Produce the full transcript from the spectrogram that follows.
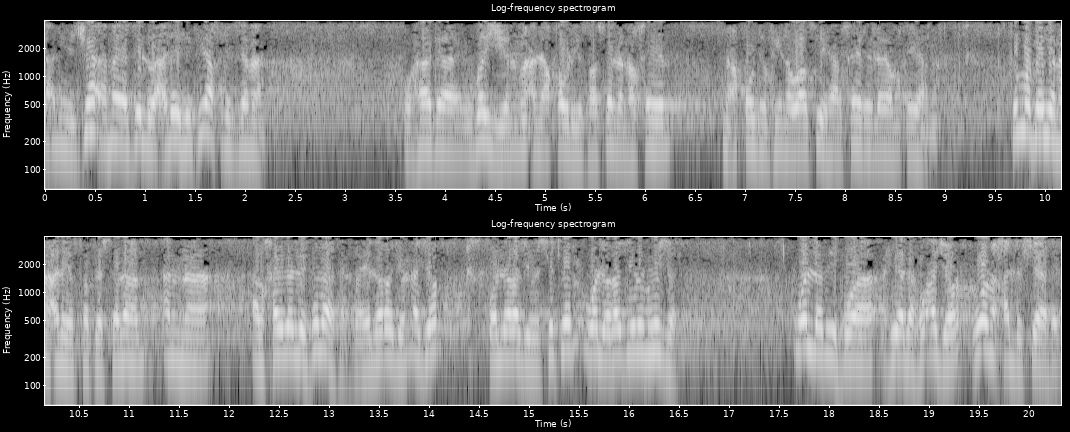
يعني جاء ما يدل عليه في آخر الزمان. وهذا يبين معنى قوله صلى الله عليه وسلم الخير معقود في نواصيها الخير إلى يوم القيامة. ثم بين عليه الصلاة والسلام أن الخيل لثلاثة فهي لرجل أجر ولرجل ستر ولرجل وزر. والذي هو هي له أجر هو محل الشاهد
